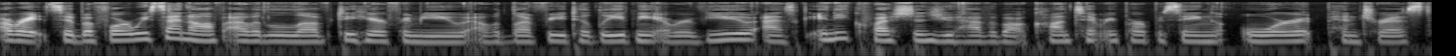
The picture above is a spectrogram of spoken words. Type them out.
All right, so before we sign off, I would love to hear from you. I would love for you to leave me a review, ask any questions you have about content repurposing or Pinterest.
